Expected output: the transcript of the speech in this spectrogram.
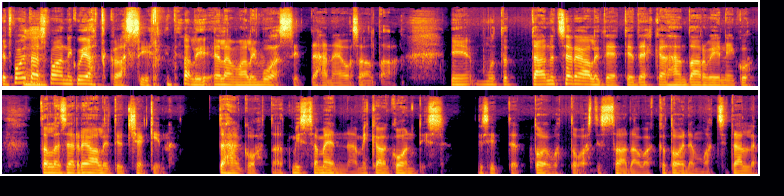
Että voitaisiin mm. vaan niin kuin jatkaa siitä, mitä oli, elämä oli vuosi sitten hänen osaltaan. Niin, mutta tämä on nyt se realiteetti, että ehkä hän tarvii niin kuin tällaisen reality checkin tähän kohtaan, että missä mennään, mikä on kondis. Ja sitten toivottavasti saadaan vaikka toinen matsi tälle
